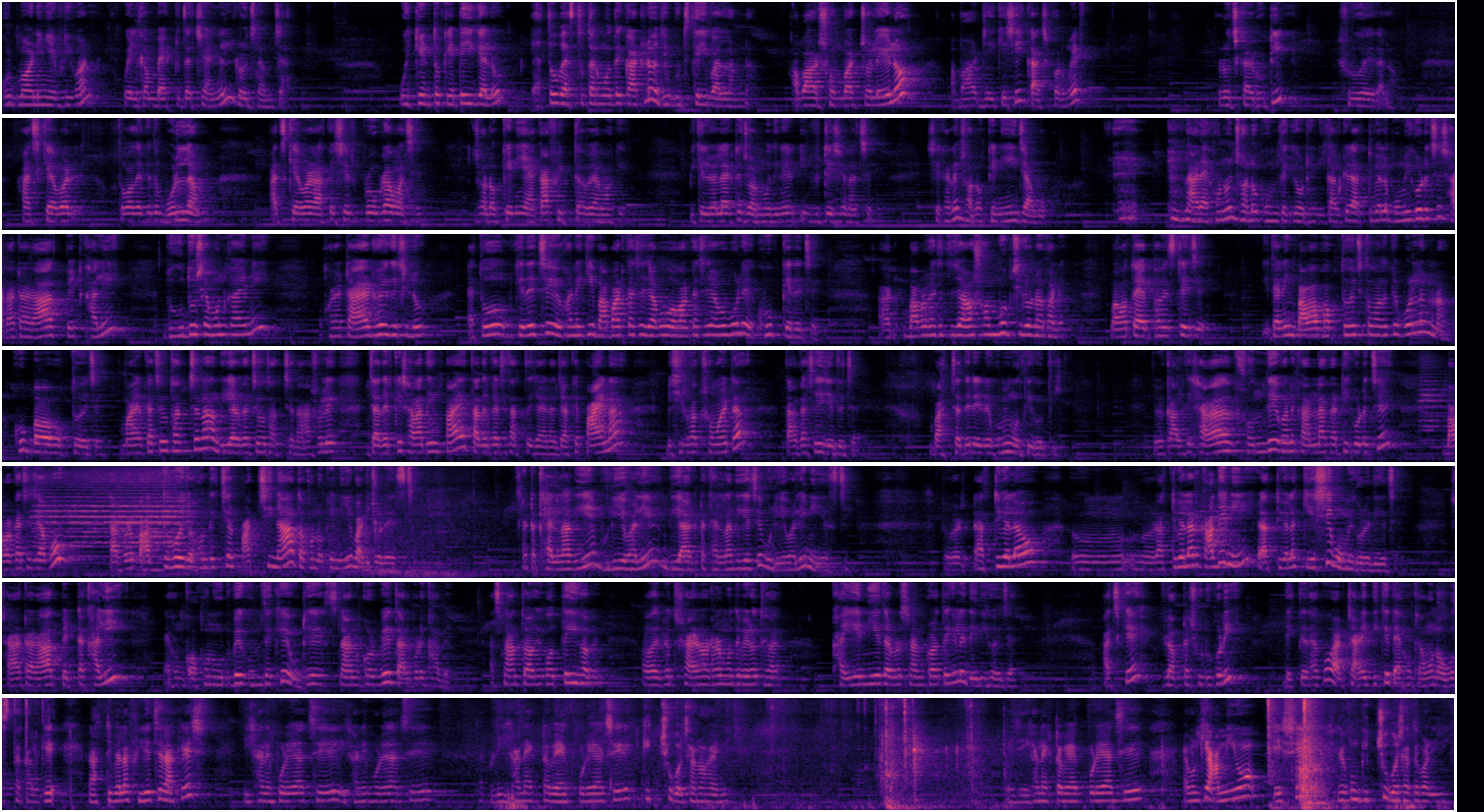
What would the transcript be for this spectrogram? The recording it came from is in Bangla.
Good morning everyone welcome back to the channel রোজনাম চা উইকেন্ড তো কেটেই গেল। এত ব্যস্ততার মধ্যে কাটলো যে বুঝতেই পারলাম না। আবার সোমবার চলে এলো, আবার যেই সেই কাজকর্মের রোজকার রুটিন শুরু হয়ে গেল। আজকে আবার তোমাদেরকে তো বললাম, আজকে আবার রাকেশের প্রোগ্রাম আছে। ঝনককে নিয়ে একা ফিরতে হবে আমাকে। বিকেলবেলা একটা জন্মদিনের ইনভিটেশন আছে। সেখানে ঝনককে নিয়েই যাব। আর এখনও ঝনক ঘুম থেকে ওঠেনি। কালকে রাত্রিবেলা বমি করেছে, সারাটা রাত পেট খালি, দুধও সেমন খায়নি, ওখানে টায়ার্ড হয়ে গেছিল। এত কেঁদেছে, ওখানে কি বাবার কাছে যাব, বাবার কাছে যাব বলে খুব কেঁদেছে। আর বাবার কাছে তো যাওয়া সম্ভব ছিল না ওখানে। বাবা তো একভাবে স্টেজে ইদানিং বাবা ভক্ত হয়েছে তোমাদেরকে বললাম না? খুব বাবা ভক্ত হয়েছে। মায়ের কাছেও থাকছে না, দিয়ার কাছেও থাকছে না। আসলে যাদেরকে সারাদিন পায়, তাদের কাছে থাকতে যায় না। যাকে পায় না, বেশিরভাগ সময়টা তার কাছেই যেতে চায়। বাচ্চাদের এরকমই অতিগতি। এবার কালকে সারা সন্ধে ওখানে কান্নাকাটি করেছে। বাবার কাছে যাব, তারপরে বাধ্য হয়ে যখন দেখছি আর পাচ্ছি না, তখন ওকে নিয়ে বাড়ি চলে এসেছি। একটা খেলনা দিয়ে ভুলিয়ে ভালিয়ে, দিয়া একটা খেলনা দিয়েছে, ভুলিয়ে ভালিয়ে নিয়ে এসেছি। এবার রাত্রিবেলাও রাত্রিবেলার কাঁদেনি, রাত্রিবেলা কেসে বমি করে দিয়েছে। সারাটা রাত পেটটা খালি, এখন কখন উঠবে, ঘুম থেকে উঠে স্নান করবে, তারপরে খাবে। আর স্নান তো আগে করতেই হবে, আমাদেরকে তো সাড়ে নটার মধ্যে বেরোতে হয়। খাইয়ে নিয়ে তারপরে স্নান করাতে গেলে দেরি হয়ে যায়। আজকে ব্লগটা শুরু করি। দেখতে থাকো, আর চারিদিকে দেখো কেমন অবস্থা কালকে। রাত্রিবেলা ফিরেছে রাকেশ, এখানে পড়ে আছে, এখানে পড়ে আছে, তারপরে এখানে একটা ব্যাগ পড়ে আছে, কিচ্ছু গোছানো হয়নি। এই যে এখানে একটা ব্যাগ পড়ে আছে, এমনকি আমিও এসে এরকম কিচ্ছু গোছাতে পারিনি।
